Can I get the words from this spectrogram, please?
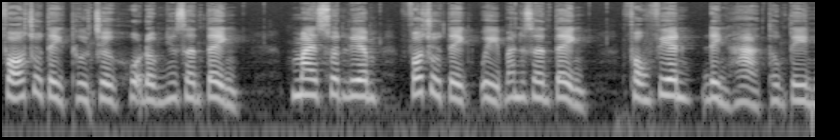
Phó Chủ tịch Thường trực Hội đồng nhân dân tỉnh, Mai Xuân Liêm, Phó Chủ tịch Ủy ban nhân dân tỉnh, phóng viên Đình Hà thông tin.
